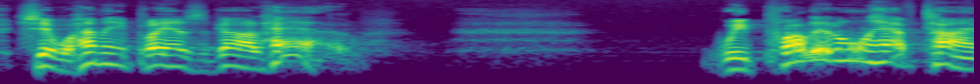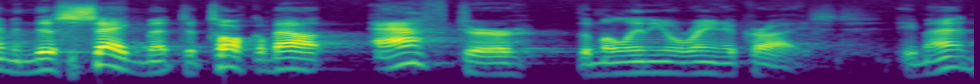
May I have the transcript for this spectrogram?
You say, well, how many plans does God have? We probably don't have time in this segment to talk about after the millennial reign of Christ. Amen?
